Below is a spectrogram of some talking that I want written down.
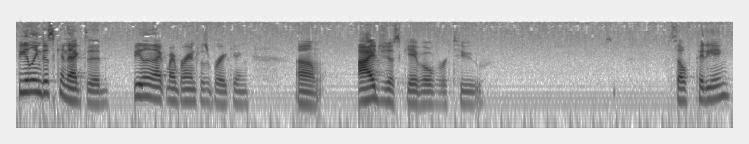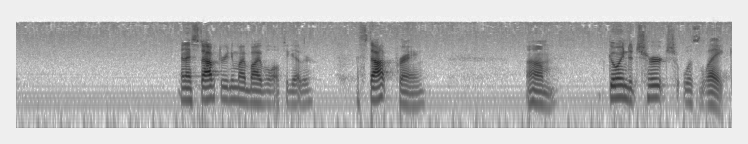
feeling disconnected, feeling like my branch was breaking, um, I just gave over to self pitying. And I stopped reading my Bible altogether. I stopped praying. Um, going to church was like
